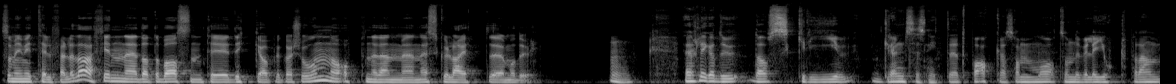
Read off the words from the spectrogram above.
som i mitt tilfelle, da, finne databasen til dykkeapplikasjonen og åpne den med en SQLite-modul. Mm. Er det slik at du da skriver grensesnittet på akkurat samme måte som du ville gjort på den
